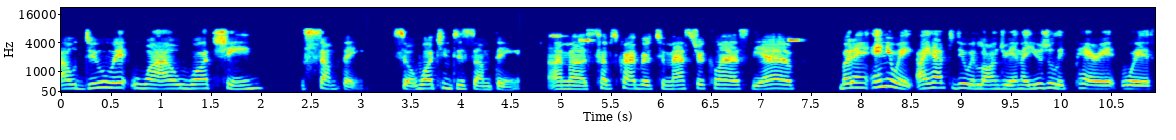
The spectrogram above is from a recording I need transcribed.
I'll do it while watching something. So, watching to something. I'm a subscriber to Masterclass, the app. But anyway, I have to deal with laundry, and I usually pair it with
